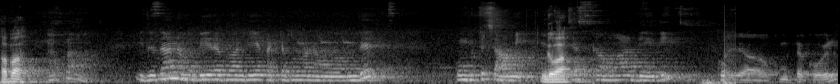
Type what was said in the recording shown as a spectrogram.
பாப்பா அப்பா. இதுதான் நம்ம வீரபாண்டிய கட்டபொம்மன் அவங்க வந்து கும்பிட்டு சாமி. இங்க வா. கமால் தேவி. கும்பிட்ட கோயில்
